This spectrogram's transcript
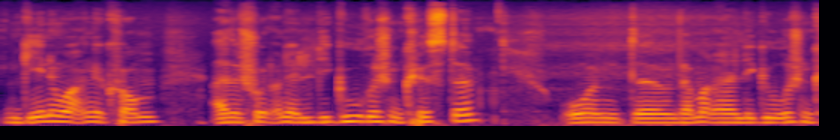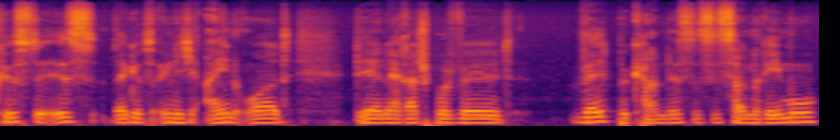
in Genua angekommen, also schon an der ligurischen Küste. Und äh, wenn man an der ligurischen Küste ist, da gibt es eigentlich einen Ort, der in der Radsportwelt weltbekannt ist. Das ist Sanremo.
